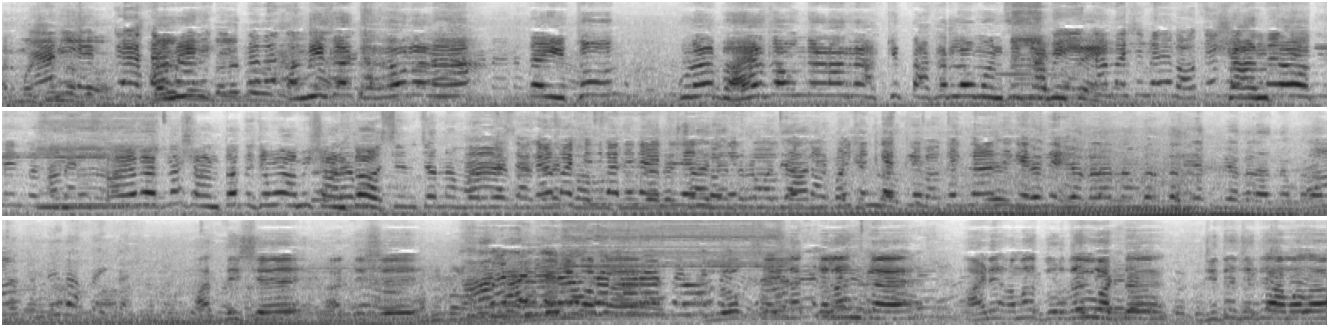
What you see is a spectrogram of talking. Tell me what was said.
आणि मशीन आणि एकटे नसतं असताना आम्ही बॅलेट- बॅलेट- आम्ही जर ठरवलं ना तर इथून कुणाला बाहेर जाऊन अख्खी ताकद लावू मशीनमध्ये बहुतेक शांत मशीनमध्ये आहोत. 99 आमचे बसवलेले साहेब आहेत ना शांत त्याच्यामुळे आम्ही शांत आहोत. मशीनच्या नंबर हा, सगळ्या मशीनमध्ये 99 बहुतेक- मध्ये बहुतेक आम्ही ऑपरेशन बघितलं घेतले बहुतेक जणांनी एक घेतले वेगळा नंबर तर एक वेगळा नंबर आता आहे अतिशय अतिशय दुर्दैवी बाब आहे लोकशाहीला कलंक आहे. आणि आम्हाला दुर्दैवी वाटतं जिथे जिथे आम्हाला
